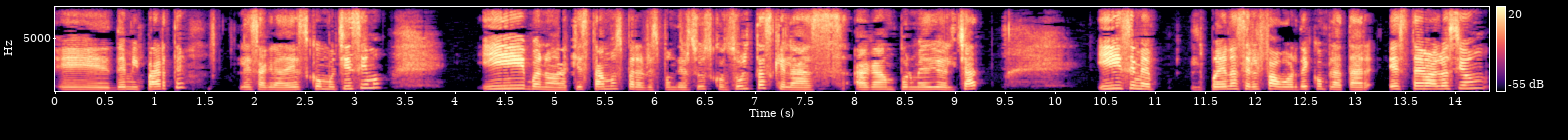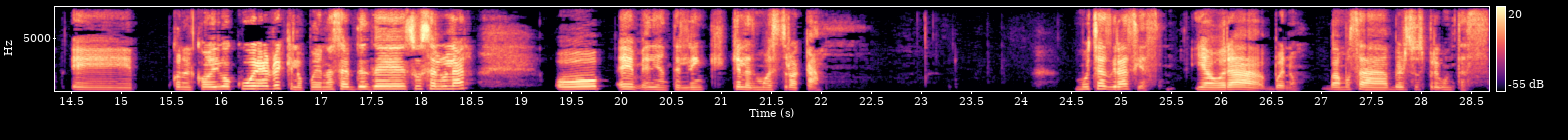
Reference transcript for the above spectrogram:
eh, de mi parte. Les agradezco muchísimo. Y bueno, aquí estamos para responder sus consultas, que las hagan por medio del chat. Y si me pueden hacer el favor de completar esta evaluación eh, con el código QR, que lo pueden hacer desde su celular o eh, mediante el link que les muestro acá. Muchas gracias. Y ahora, bueno, Vamos a ver sus preguntas.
